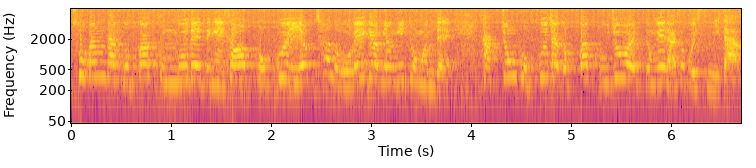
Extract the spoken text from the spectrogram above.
소방당국과 군부대 등에서 복구 인력 1,500여 명이 동원돼 각종 복구 작업과 구조 활동에 나서고 있습니다.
